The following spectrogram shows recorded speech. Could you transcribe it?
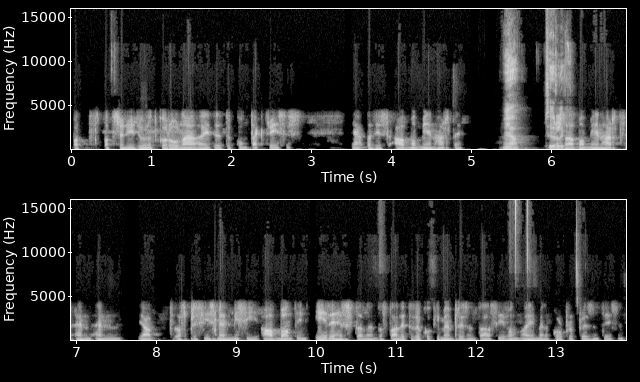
Wat, wat ze nu doen, het corona, de, de contact tracers, ja, dat is outbound met een hart. Hè. Ja, Dat is tuurlijk. met een hart. En, en ja, dat is precies mijn missie. Outbound in ere herstellen. Dat staat letterlijk ook in mijn presentatie, van, in mijn corporate presentation.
